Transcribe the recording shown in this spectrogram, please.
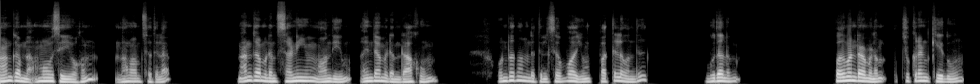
நான்காம் அமாவாசை யோகம் நவாம்சத்தில் நான்காம் இடம் சனியும் மாந்தியும் ஐந்தாம் இடம் ராகுவும் ஒன்பதாம் இடத்தில் செவ்வாயும் பத்தில் வந்து புதனும் பதினொன்றாம் இடம் சுக்கரன் கேதுவும்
